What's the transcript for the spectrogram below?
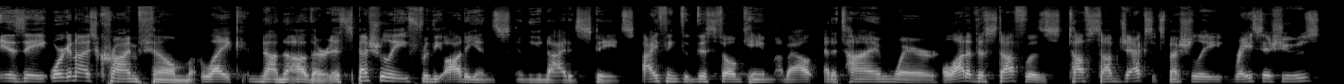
is a organized crime film like none other, especially for the audience in the United States. I think that this film came about at a time where a lot of this stuff was tough subjects, especially race issues.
